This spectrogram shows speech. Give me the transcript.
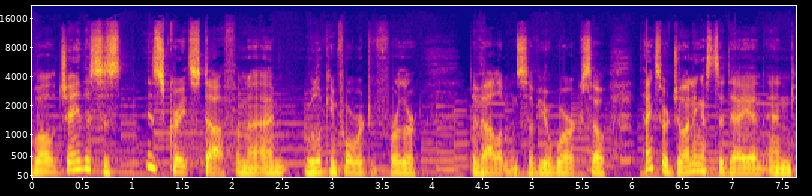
Well, Jay, this is is great stuff, and I'm looking forward to further developments of your work. So, thanks for joining us today, and, and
